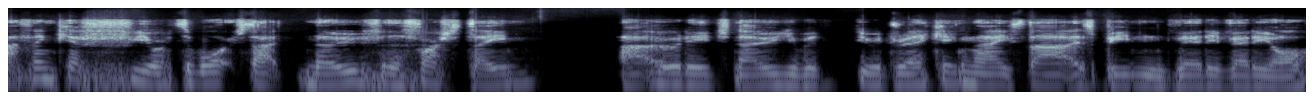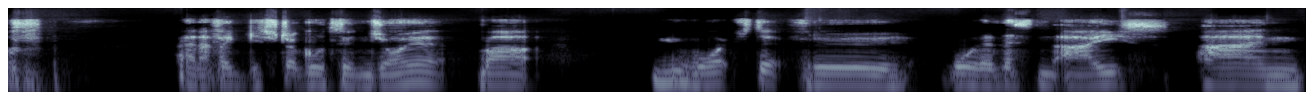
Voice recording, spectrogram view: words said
I think if you were to watch that now for the first time at our age now, you would you would recognise that as being very very off, and I think you struggle to enjoy it. But you watched it through more innocent eyes, and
